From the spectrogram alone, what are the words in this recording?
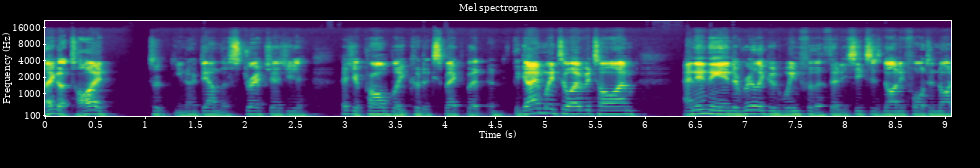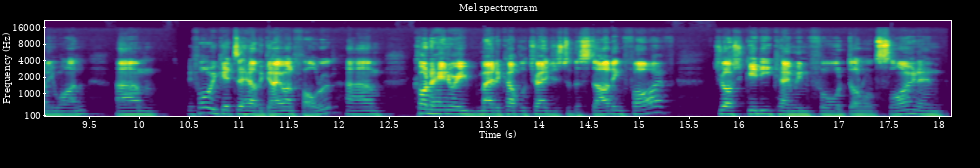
they got tired to you know down the stretch as you as you probably could expect. But the game went to overtime, and in the end, a really good win for the 36ers, 94 to 91. Um, before we get to how the game unfolded, um, Conner Henry made a couple of changes to the starting five. Josh Giddey came in for Donald Sloan, and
